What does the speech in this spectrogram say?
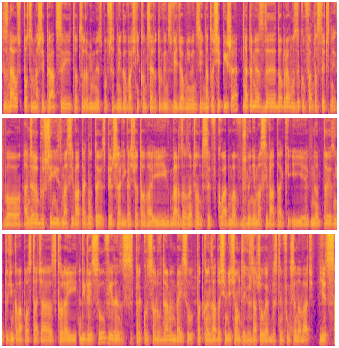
Znał sposób naszej pracy i to, co robimy z poprzedniego właśnie koncertu, więc wiedział mniej więcej, na co się pisze. Natomiast y, dobra muzyków fantastycznych, bo Angelo Bruscini z Massive Attack, no to jest pierwsza liga światowa i bardzo znaczący wkład ma w brzmienie Massive Attack i no to jest nietuzinkowa postać, a z kolei DJ Suf, jeden z prekursorów drum and bassu, pod koniec lat 80 już zaczął jakby z tym funkcjonować. Jest Cy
